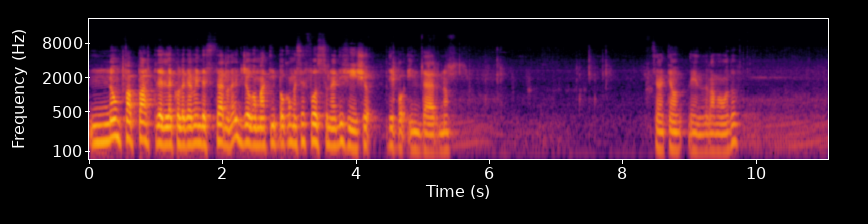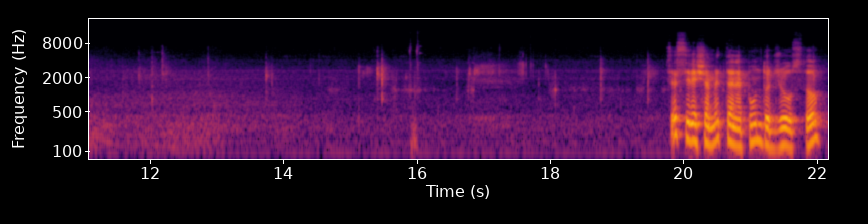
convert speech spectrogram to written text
non fa parte del collegamento esterno del gioco, ma tipo come se fosse un edificio tipo interno. Se mettiamo dentro la moto. Se si riesce a mettere nel punto giusto,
